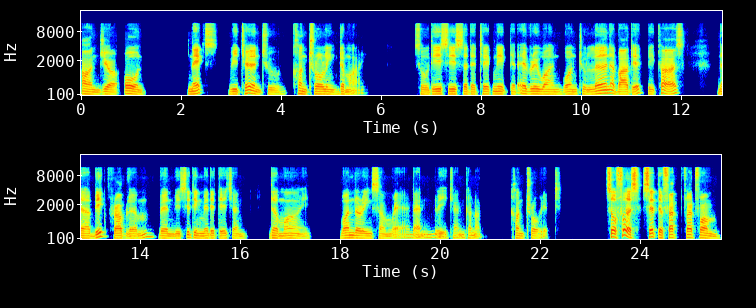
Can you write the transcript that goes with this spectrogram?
on your own Next, we turn to controlling the mind. So this is uh, the technique that everyone want to learn about it because the big problem when we sitting meditation, the mind wandering somewhere, then we can cannot control it. So first, set the fat platform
